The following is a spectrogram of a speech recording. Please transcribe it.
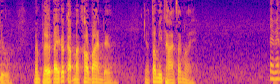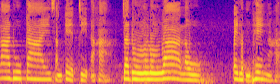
อยู่ มันเผลอไปก็กลับมาเข้าบ้านเดิม ต้องมีฐานสักหน่อย แต่เวลาดูกายสังเกตจิตอะค่ะ จะดูรู้ว่าเราไปหลงเพ่งอะค่ะ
